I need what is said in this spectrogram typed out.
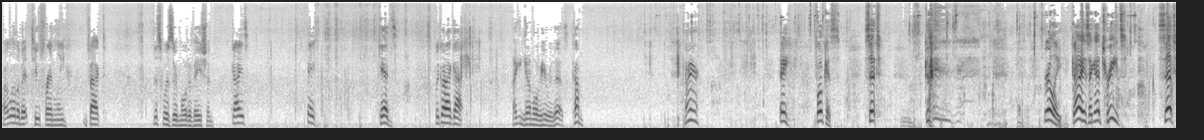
are a little bit too friendly. In fact, this was their motivation. Guys, hey, kids, look what I got. I can get them over here with this. Come. Come here. Hey, focus. Sit. Guys. really? Guys, I got treats. Sit.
